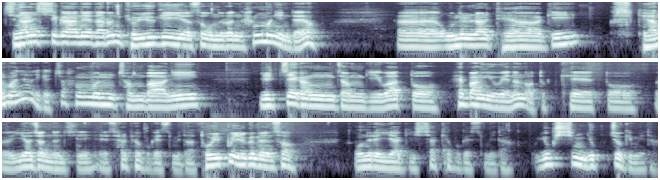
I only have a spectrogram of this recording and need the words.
지난 시간에 다룬 교육에 이어서 오늘은 학문인데요. 에, 오늘날 대학이 대학만이 아니겠죠. 학문 전반이 일제강점기와 또 해방 이후에는 어떻게 또 이어졌는지 살펴보겠습니다. 도입부 읽으면서 오늘의 이야기 시작해 보겠습니다. 66쪽입니다.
